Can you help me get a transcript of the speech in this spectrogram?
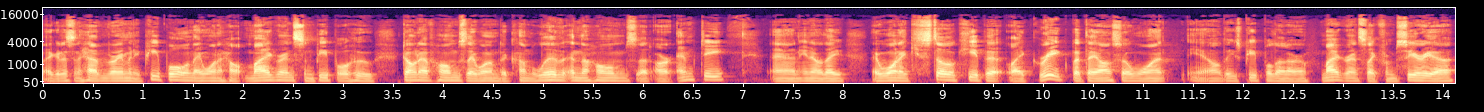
like it doesn't have very many people and they want to help migrants and people who don't have homes they want them to come live in the homes that are empty and you know they they want to still keep it like greek but they also want you know these people that are migrants like from syria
